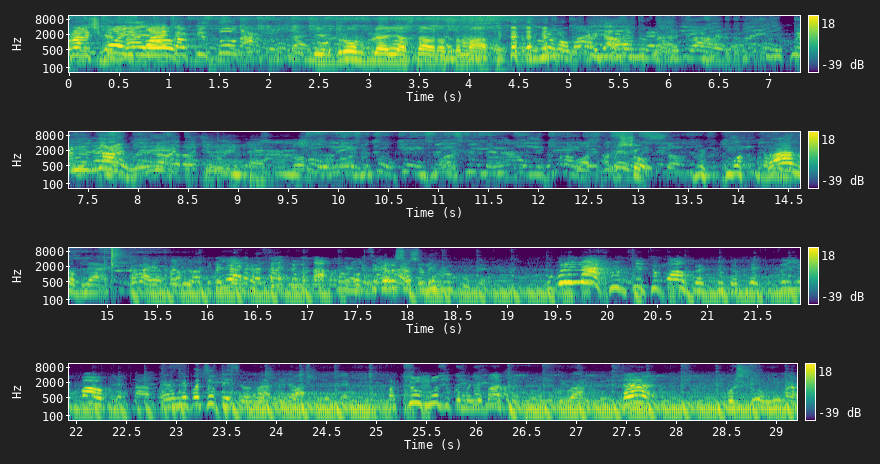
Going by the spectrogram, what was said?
Брачко, їбаться в пізду, нахуй! И вдруг, бля, я стал росомахой. Рано, блядь. Давай, я пойду. Ох, це хорошо, що не в руку. Убери нахуй всю цю палку отсюда, блядь, заїбав, блядь, нахуй. Е, Не поцупись, на, ти даш. По цю музику ми їбачимо. Да? Пошов, нема.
